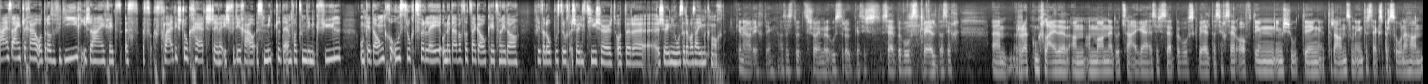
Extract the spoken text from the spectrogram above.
Heisst eigentlich auch, oder also für dich ist eigentlich jetzt ein, ein Kleidungsstück herzustellen, ist für dich auch ein Mittel, dem Fall, um deine Gefühle und Gedanken Ausdruck zu verleihen und nicht einfach so zu sagen, okay, jetzt habe ich da ein salopp ein schönes T-Shirt oder äh, eine schöne Hose oder was auch immer gemacht. Genau, richtig. Also es tut schon immer ausdrücken. Es ist sehr bewusst gewählt, dass ich ähm, Röcke und Kleider an, an Männer zeige. Es ist sehr bewusst gewählt, dass ich sehr oft im, im Shooting Trans- und Intersex-Personen habe,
